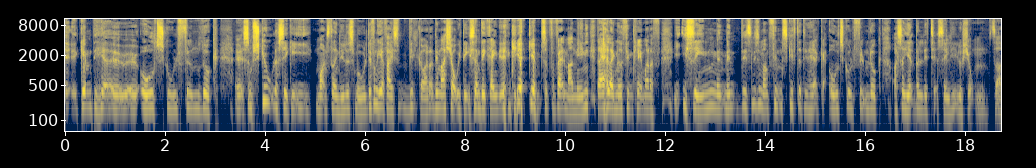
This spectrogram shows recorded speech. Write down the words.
Øh, øh, gennem det her øh, øh, old school film look, øh, som skjuler CGI monstret en lille smule. Det fungerer faktisk vildt godt, og det er en meget sjov idé, selvom det ikke rent giver, giver så forfærdeligt meget mening. Der er heller ikke noget filmkamera der, i, i scenen, men, men det er ligesom om filmen skifter det her old school film look, og så hjælper det lidt til at sælge illusionen. Så,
